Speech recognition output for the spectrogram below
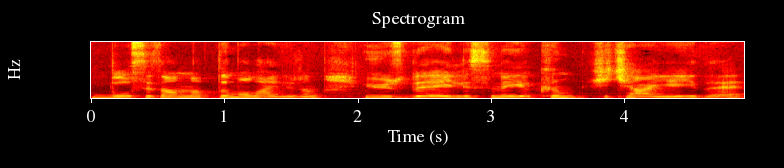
bu size anlattığım olayların %50'sine yakın hikayeyi de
